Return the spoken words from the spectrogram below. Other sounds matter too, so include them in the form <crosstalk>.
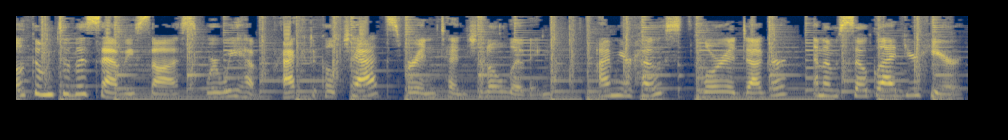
Welcome to the Savvy Sauce, where we have practical chats for intentional living. I'm your host, Laura Dugger, and I'm so glad you're here.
